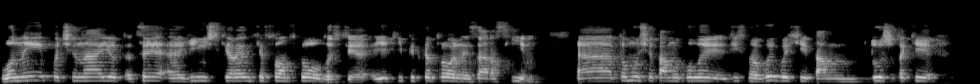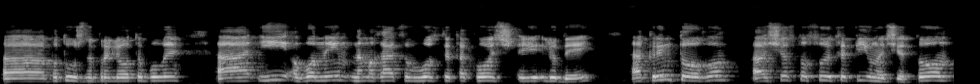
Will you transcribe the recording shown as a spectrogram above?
Вони починають це е, Генічський район Херсонської області, який підконтрольний зараз їм. Е, Тому що там були дійсно вибухи, там дуже такі е, потужні прильоти були, е, і вони намагаються вивозити також і людей. Крім того, що стосується півночі, то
